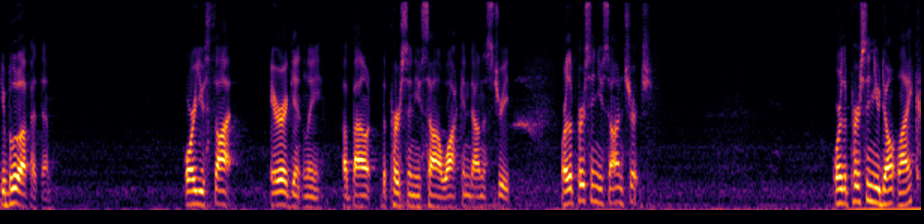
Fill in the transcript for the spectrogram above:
you blew up at them. Or you thought arrogantly about the person you saw walking down the street. or the person you saw in church, or the person you don't like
